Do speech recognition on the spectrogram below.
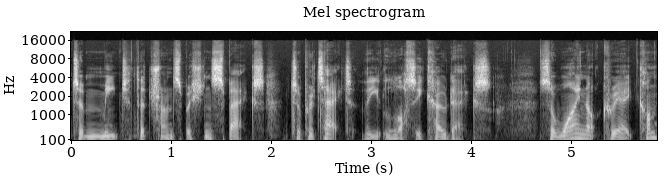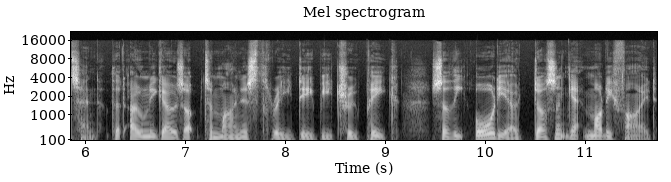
to meet the transmission specs to protect the lossy codecs. So why not create content that only goes up to minus 3 dB true peak so the audio doesn't get modified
